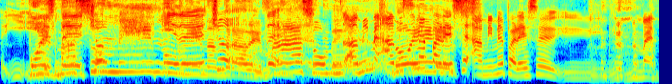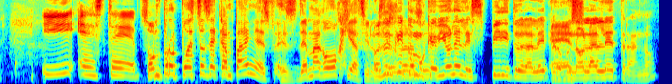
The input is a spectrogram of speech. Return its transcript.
y- y Pues de más hecho, o menos, y de hecho, Andrade, de- más o menos. A mí, me- a mí No sí me parece, a mí me parece, y, bueno, y este, Son propuestas de campaña, es, es demagogia. Si lo O sea, es que como así. que viola el espíritu de la ley, pero Eso. no la letra, ¿no?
